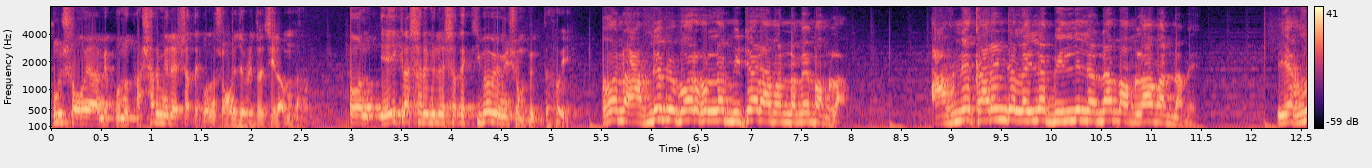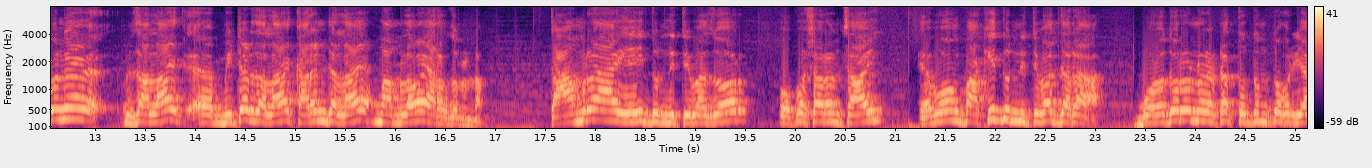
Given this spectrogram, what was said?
কোন সময় আমি কোনো কাঁসার মিলের সাথে কোনো সময় জড়িত ছিলাম না। তখন এই কাঁসার মিলের সাথে কীভাবে আমি সম্পৃক্ত হই? এখন আপনি ব্যবহার করলাম মিটার, আমার নামে মামলা। আপনি কারেন্ট জ্বালাইলা, বিল নিলেন না, মামলা আমার নামে। একজনে জ্বালায় মিটার জ্বালায় কারেন্ট জ্বালায়, মামলা হয় আরেকজনের নামে। তা আমরা এই দুর্নীতিবাজর অপসারণ চাই এবং বাকি দুর্নীতিবাজ যারা বড় ধরনের একটা তদন্ত করিয়া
